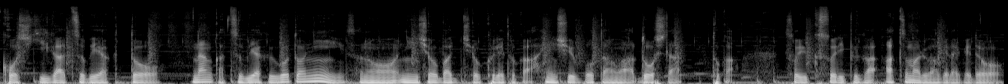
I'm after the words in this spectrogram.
公式がつぶやくと、なんかつぶやくごとに、その認証バッジをくれとか、編集ボタンはどうしたとか、そういうクソリプが集まるわけだけど、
